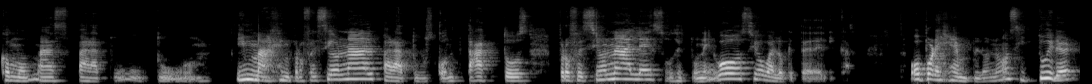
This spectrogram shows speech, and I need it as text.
como más para tu, imagen profesional, para tus contactos profesionales o de tu negocio o a lo que te dedicas. O por ejemplo, ¿no? Si Twitter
